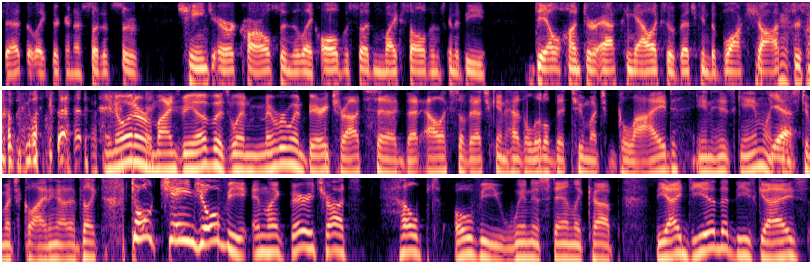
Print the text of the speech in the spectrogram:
said, that like they're going to sort of sort of change Erik Karlsson to like all of a sudden Mike Sullivan's going to be Dale Hunter asking Alex Ovechkin to block shots or something like that. You know what it reminds me of is when remember when Barry Trotz said that Alex Ovechkin has a little bit too much glide in his game, like yeah. there's too much gliding out there. Like, don't change Ovi, and like Barry Trotz helped Ovi win a Stanley Cup. The idea that these guys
